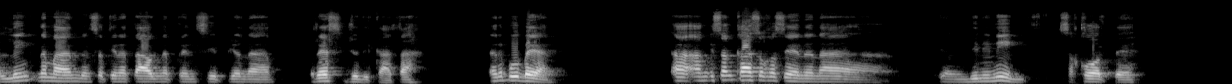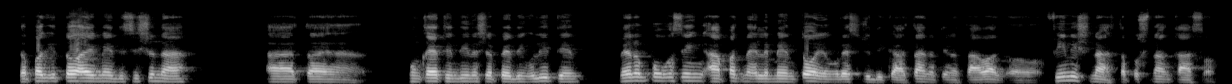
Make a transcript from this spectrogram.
link naman dun sa tinatawag na prinsipyo na res judicata. Ano po ba yan? Ah, ang isang kaso kasi na, na yung dininig sa korte, kapag ito ay may desisyon na at ah, kung kaya't hindi na siya pwedeng ulitin, meron po kasing apat na elemento yung res judicata na tinatawag o finish na, tapos na ang kaso.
